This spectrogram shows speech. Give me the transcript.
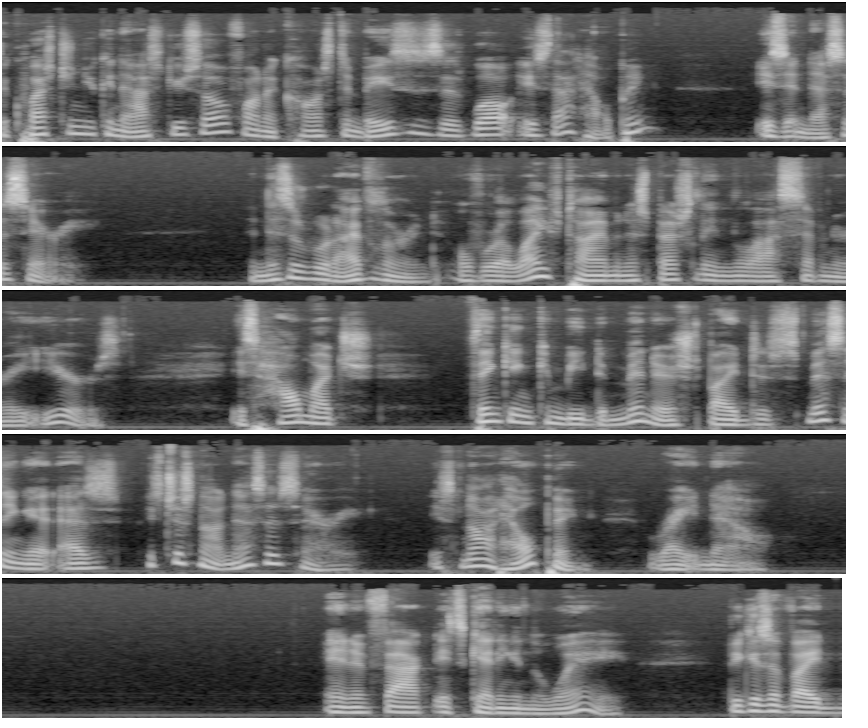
the question you can ask yourself on a constant basis is, well, is that helping? Is it necessary? And this is what I've learned over a lifetime, and especially in the last seven or eight years, is how much thinking can be diminished by dismissing it as it's just not necessary. It's not helping right now. And in fact, it's getting in the way. Because if I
